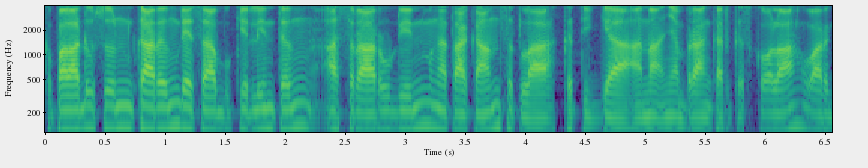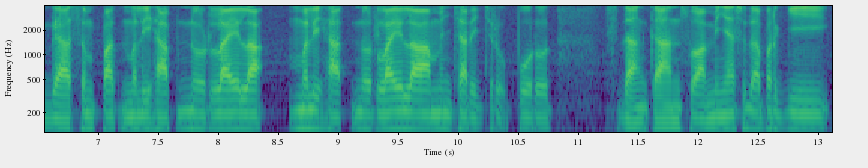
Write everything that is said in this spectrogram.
Kepala Dusun Kareng Desa Bukit Linteng, Asrarudin mengatakan setelah ketiga anaknya berangkat ke sekolah, warga sempat melihat Nur Laila, melihat Nur Laila mencari jeruk purut, sedangkan suaminya sudah pergi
